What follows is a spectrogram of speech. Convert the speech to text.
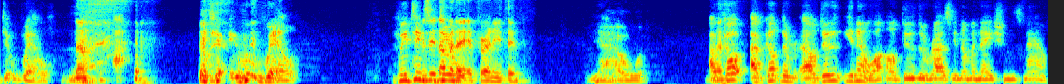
d- will No. will. We did Is it do- nominated for anything? No. I've got I've got the I'll do you know what I'll do the Razzie nominations now.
